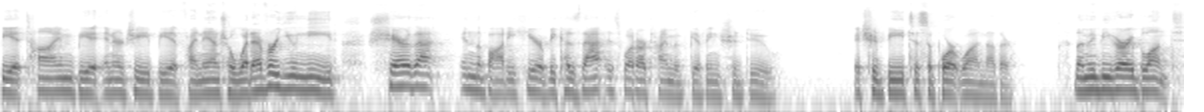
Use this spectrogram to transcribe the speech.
be it time, be it energy, be it financial, whatever you need, share that in the body here because that is what our time of giving should do. It should be to support one another. Let me be very blunt.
